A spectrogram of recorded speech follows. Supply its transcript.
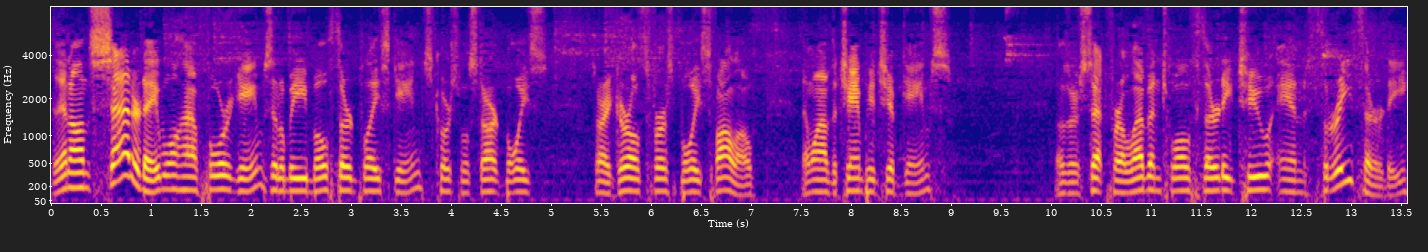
Then on Saturday, we'll have four games. It'll be both third place games. Of course, we'll start boys, sorry, girls first, boys follow. Then we'll have the championship games. Those are set for 11, 12, 32, and 330.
